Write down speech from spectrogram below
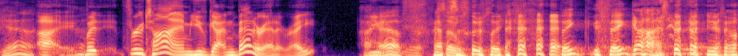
Yeah, Uh, But through time, you've gotten better at it, right? I you- have yeah, so- absolutely. thank thank God. you know.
